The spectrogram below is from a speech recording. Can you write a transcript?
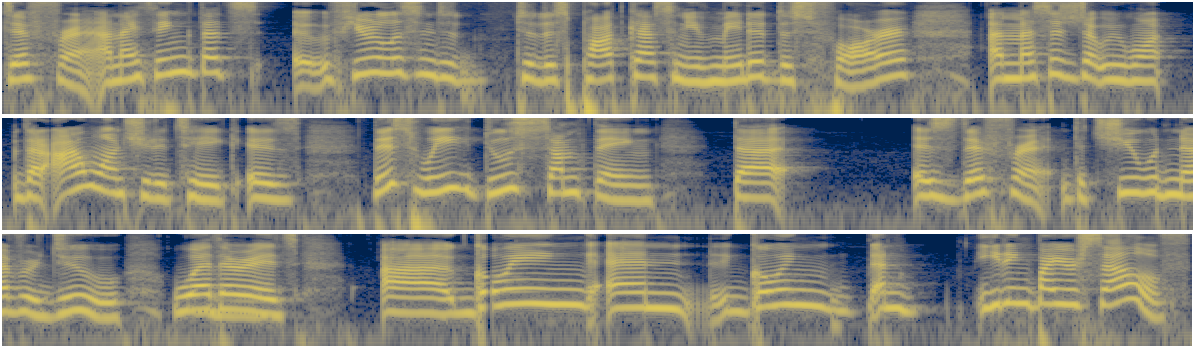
different. And I think that's if you're listening to, to this podcast and you've made it this far, a message that we want that I want you to take is this week do something that is different that you would never do. Whether mm-hmm. it's uh, going and going and eating by yourself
